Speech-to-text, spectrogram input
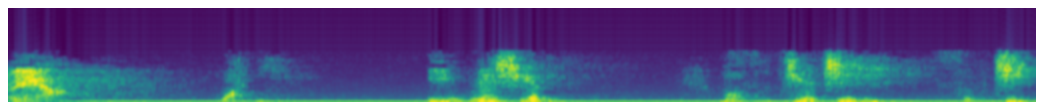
没啊？万一应下里，我是接机手机，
